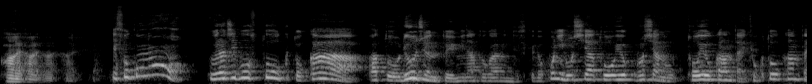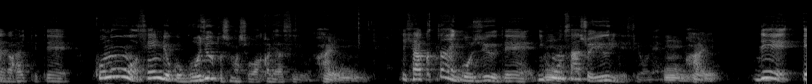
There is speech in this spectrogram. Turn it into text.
はいはいはいはい。で、そこの、ウラジボストークとか、あと、両順という港があるんですけど、ここにロシア東洋、ロシアの東洋艦隊、極東艦隊が入ってて、この戦力を50としましょう、わかりやすいように。はい。で、100対50で、日本最初有利ですよね。うん。はい。で、え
